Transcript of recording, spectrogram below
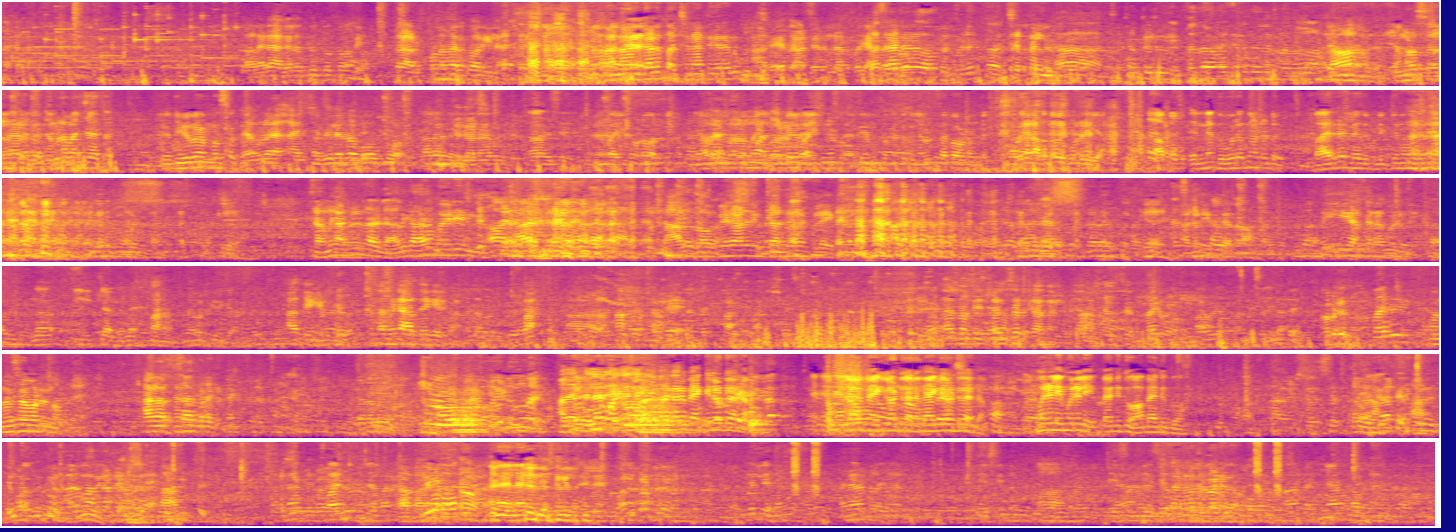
വളരെ അകലത്ത് നിന്നോണ്ട് ഇത്ര അടുപ്പുള്ള നിനക്കും അറിയില്ല. നമ്മളെ പോകുമ്പോ കാണാറുണ്ട്. നടന്നു പോയിക്കൊണ്ടിരിക്കുക. അപ്പൊ എന്നെ ദൂരം കണ്ടിട്ട് വരല്ലേ അത് അത് കാണാൻ ആൾ സൗകര്യമാണ് നിനക്ക് അത് മനസ്സിലായി അങ്ങനെ ഇരിക്കണം. ഈ അച്ഛനെ കൊണ്ടുപോയി. ഇരിക്കാല്ലേ വാ, നമുക്കിരിക്കാം. അകത്തേക്ക് ഇരിക്കാം. എന്നാ പിന്നെ അകത്തേക്ക് ഇരിക്കാം. വാ. ആ, അതെ. വാ, വാ. അതൊന്ന് distance എടുക്കാൻ നല്ലത്. Distance എടുത്താൽ അവിടെ. അതെ വരണം. മുരളി മുരളി ബാക്കിൽ പോവാ ബാക്കിൽ പോവാ. എല്ലാവരും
